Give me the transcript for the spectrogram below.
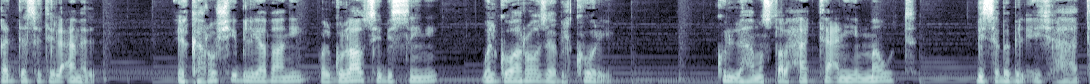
قدست العمل؟ الكاروشي بالياباني والجولاوسي بالصيني والجواروزا بالكوري. كلها مصطلحات تعني موت بسبب الإجهاد.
